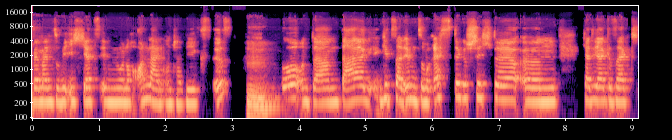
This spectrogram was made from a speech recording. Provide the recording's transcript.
wenn man so wie ich jetzt eben nur noch online unterwegs ist. Mhm. So, und ähm, da geht's dann eben zum Rest der Geschichte. Ähm, ich hatte ja gesagt,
